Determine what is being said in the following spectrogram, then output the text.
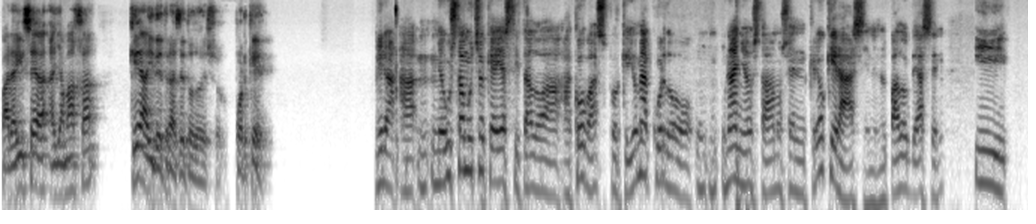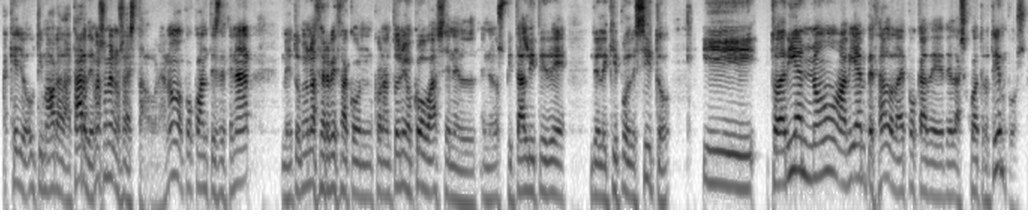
para irse a, Yamaha. ¿Qué hay detrás de todo eso? ¿Por qué? Mira, me gusta mucho que hayas citado a, a porque yo me acuerdo un, año, estábamos en, creo que era Asen, en el paddock de Asen, y aquello, última hora de la tarde, más o menos a esta hora, ¿no? Poco antes de cenar, me tomé una cerveza con, Antonio Cobas en el, en el hospitality de, del equipo de Sito y todavía no había empezado la época de, las cuatro tiempos.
